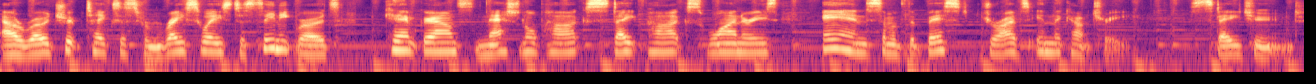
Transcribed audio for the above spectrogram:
Our road trip takes us from raceways to scenic roads, campgrounds, national parks, state parks, wineries, and some of the best drives in the country. Stay tuned.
